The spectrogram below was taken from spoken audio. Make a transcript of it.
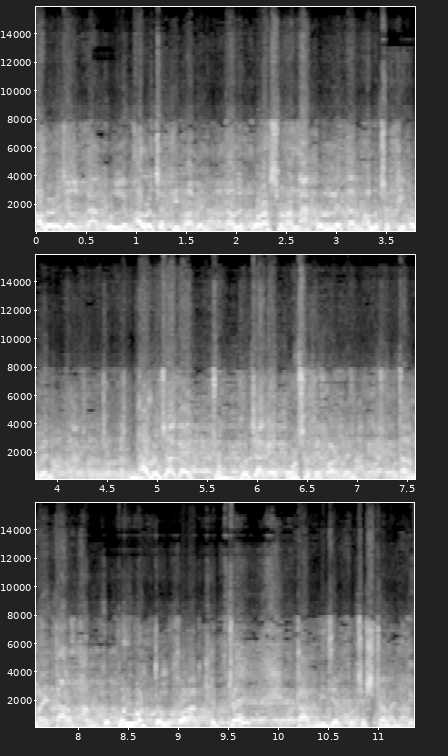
ভালো রেজাল্ট না করলে ভালো চাকরি পাবে না, তাহলে পড়াশোনা না করলে তার ভালো চাকরি হবে না। ভালো জায়গায়, যোগ্য জায়গায় পৌঁছাতে পারবে না, তার মানে তার ভাগ্য পরিবর্তন করার ক্ষেত্রে তার নিজের প্রচেষ্টা লাগবে।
